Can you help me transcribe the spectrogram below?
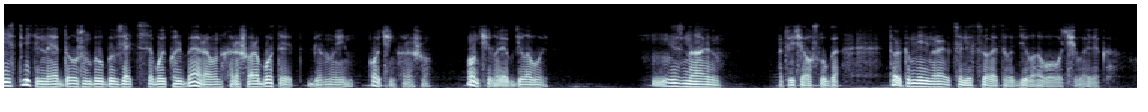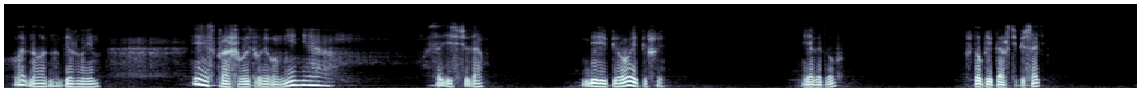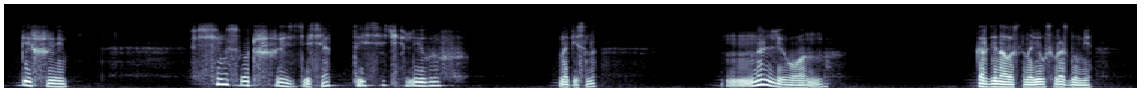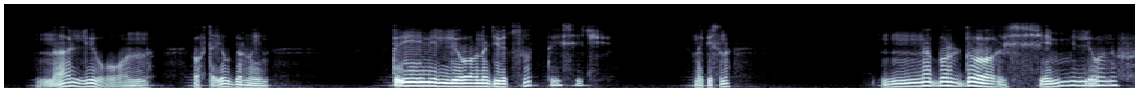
Действительно, я должен был бы взять с собой Кольбера. Он хорошо работает, Бернуин. Очень хорошо. Он человек деловой. «Не знаю», — отвечал слуга. «Только мне не нравится лицо этого делового человека». «Ладно, ладно, Бернуин. Я не спрашиваю твоего мнения. Садись сюда. Бери перо и пиши». «Я готов. Что прикажете писать?» «Пиши. 760 тысяч ливров». Написано. «На Леон». Кардинал остановился в раздумье. «На Леон», — повторил Бернуин. «Три миллиона девятьсот тысяч». Написано. «На Бордо семь миллионов».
